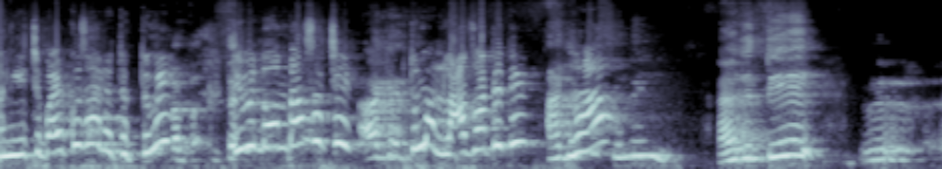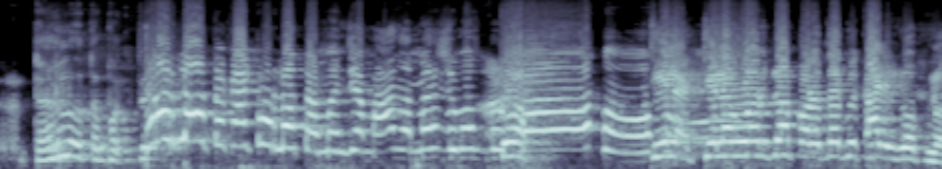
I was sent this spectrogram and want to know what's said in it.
आणि याची बायको झाले होते तुम्ही? तुम्ही दोन तासाची. अगं- तुम्हाला लाज वाटते ते? अगं हा? तसं नाही. अगं ते अं, ठरलं होतं फक्त. ठरलं होतं काय ठरलं होतं? म्हणजे माझं नशीबच तिला तिला वर झोपलं तर मी खाली झोपलो.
